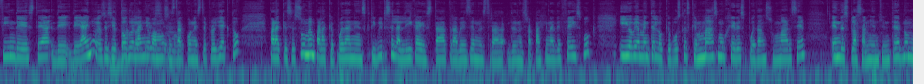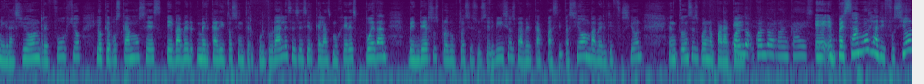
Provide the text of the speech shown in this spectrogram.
fin de este de, año, es decir, todo el año vamos a estar con este proyecto para que se sumen, para que puedan inscribirse. La liga está a través de nuestra, de nuestra página de Facebook y obviamente lo que busca es que más mujeres puedan sumarse en desplazamiento interno, migración, refugio. Lo que buscamos es, que va a haber mercaditos interculturales, es decir, que las mujeres puedan vender sus productos y sus servicios, va a haber capacitación, va a haber difusión. Entonces, bueno, para que... ¿Cuándo, ¿cuándo arranca esto? Eh, empezamos la difusión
